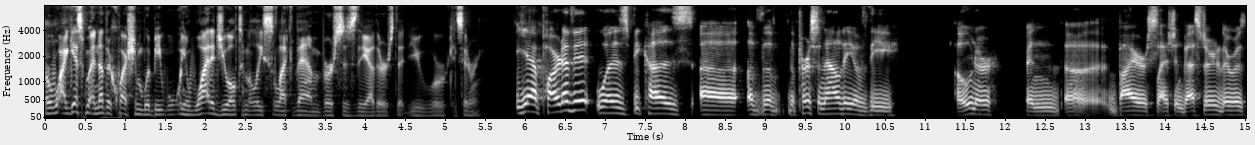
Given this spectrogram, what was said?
Or I guess another question would be, why did you ultimately select them versus the others that you were considering? Yeah, part of it was because uh, of the the personality of the owner and uh, buyer slash investor. There was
